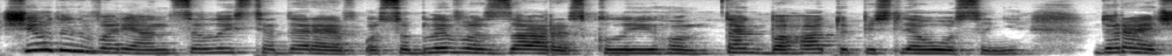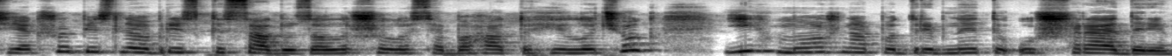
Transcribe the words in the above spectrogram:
Ще один варіант це листя дерев, особливо зараз, коли його так багато після осені. До речі, якщо після обрізки саду залишилося багато гілочок, їх можна подрібнити у шред шредері.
